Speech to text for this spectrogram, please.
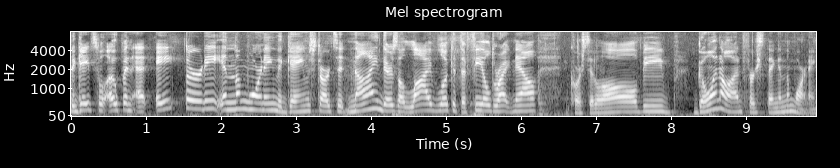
The gates will open at 8.30 in the morning. The game starts at 9. There's a live look at the field right now. Of course, it'll all be going on first thing in the morning.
